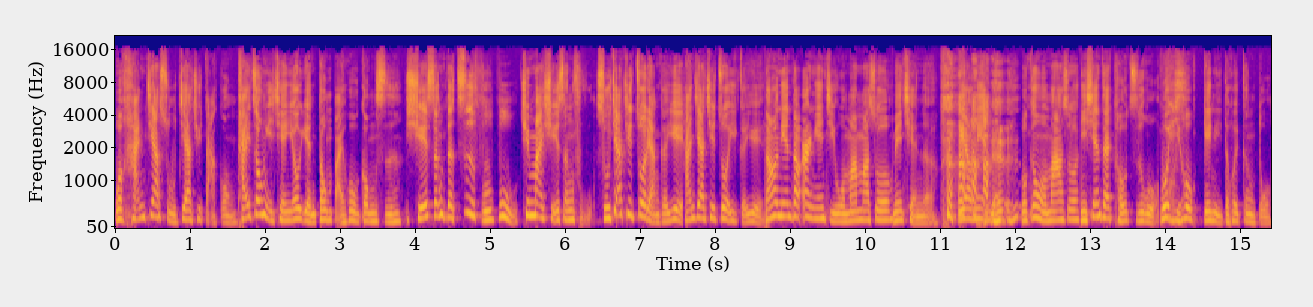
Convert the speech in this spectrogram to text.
我寒假、暑假去打工。台中以前有远东百货公司，学生的制服部去卖学生服，暑假去做两个月，寒假去做一个月。然后念到二年级，我妈妈说没钱了，不要念了。我跟我妈说，你现在投资我，我以后给你的会更多。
